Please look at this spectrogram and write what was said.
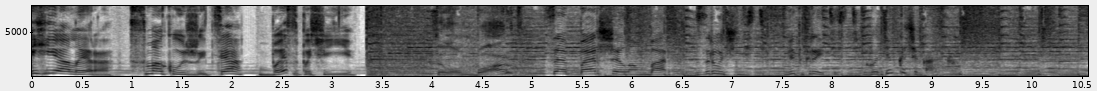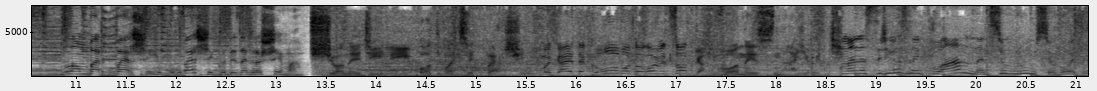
Гіалера. Смакуй життя без печії. Це ломбард? Це перший ломбард. Зручність, відкритість. Готівка чи картка? Ломбард перший. Перший, куди за грошима. Щонеділі о 21-й. Вмикайте клуб одного відсотка. Вони знають, У мене серйозний план на цю гру сьогодні.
